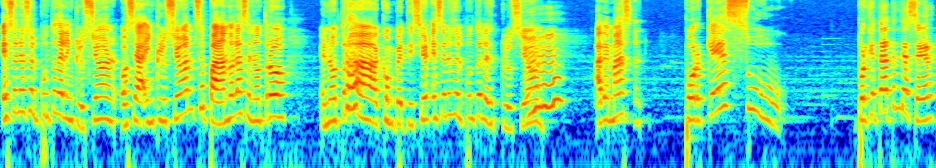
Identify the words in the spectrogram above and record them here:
Eso no es el punto de la inclusión. O sea, inclusión separándolas en otro, en otra competición. Ese no es el punto de la inclusión. Además, ¿por qué su... ¿Por qué tratan de hacer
